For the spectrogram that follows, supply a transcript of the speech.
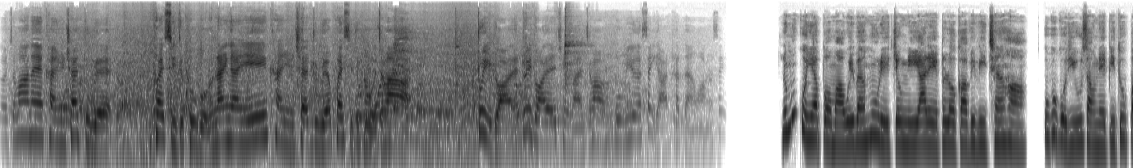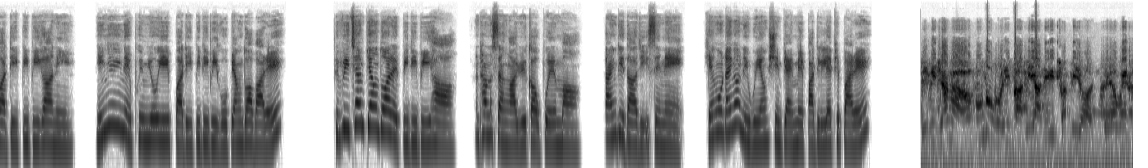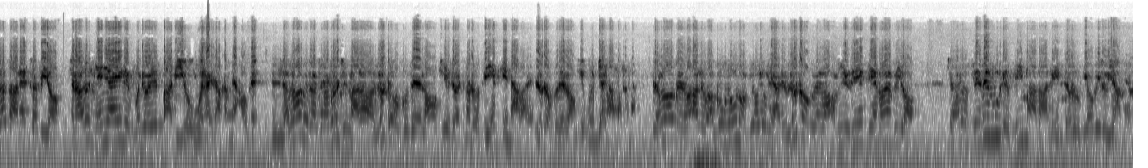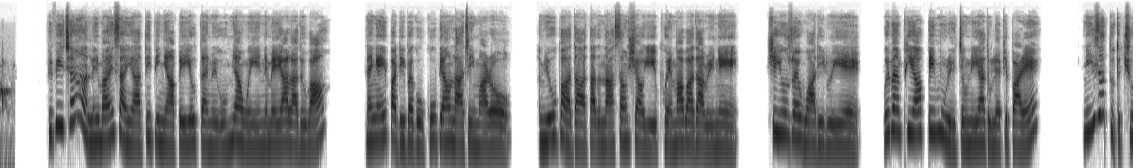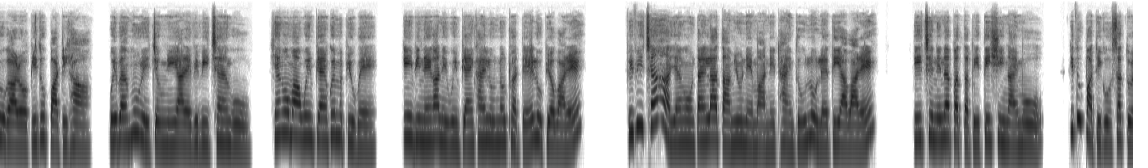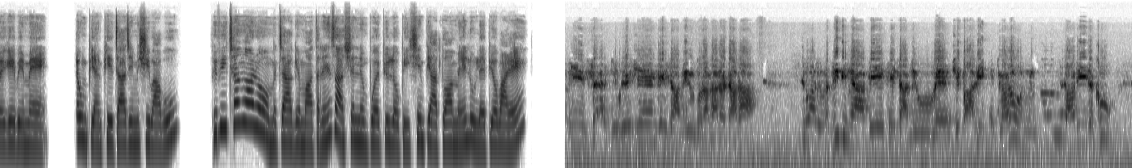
ကျမနဲ့ခံယူချက်တူတဲ့အဖွဲ့အစည်းတစ်ခုကိုနိုင်ငံရေးခံယူချက်တူတဲ့အဖွဲ့အစည်းတစ်ခုကိုကျမကတွေ့သွားတယ်တွေ့သွားတဲ့အချိန်မှာကျမပို့ပြီးတော့စိတ်အားထက်သန်သွားတယ်စိတ်လူမှုကွန်ရက်ပေါ်မှာဝေဖန်မှုတွေကြုံနေရတဲ့ဘလော့ဂါဗီဗီချမ်းဟာဥက္ကုကိုကြီးဦးဆောင်တဲ့ပြည်သူ့ပါတီ PP ကနေငင်းငင်းနဲ့ဖွံ့ဖြိုးရေးပါတီ PDP ကိုပြောင်းသွားပါတယ်။ PP ချမ်းပြောင်းသွားတဲ့ PDP ဟာ2025ရွေးကောက်ပွဲမှာတိုင်းဒေသကြီးအဆင့်နဲ့ ရန်ကုန်တိုင်းကနေဝင်ရောက်ရှင်ပြိုင်မဲ့ပါတီလည်းဖြစ်ပါတယ်ဒီဒီချမ်းကတော့ပုံပုံကိုကြီးပါတီကနေထွက်ပြီးတော့ကျေဝင်ထွက်တာနဲ့ထွက်ပြီးတော့ကျွန်တော်တို့ငင်းငင်းရေးနဲ့ဖွံ့ဖြိုးရေးပါတီကိုဝင်လိုက်တာခင်ဗျဟုတ်ကဲ့လောလောဆယ်တော့ကျွန်တော်တို့ဒီမှာတော့လွတ်တော်ကိုယ်စားလောင်းအဖြစ်တော့ကျွန်တော်တို့သိရင်တင်ထားပါတယ်လွတ်တော်ကိုယ်စားလောင်းဖြစ်ဝင်ပြတာပါခင်ဗျလောလောဆယ်တော့အဲ့လိုအကုန်လုံးတော့ပြောလို့မရတယ်လွတ်တော်ကိုယ်စားလောင်းအမြင့်သေးတင်သွားပြီးတော့ကျွန်တော်တို့စီစဉ်မှုတွေပြီးမှသာလင်းတို့လိုပြောပြီးလို့ရမယ်ပါ။ PP ချမ်းဟာလိမ်ပိုင်းဆိုင်ရာတည်ပညာပေးရုပ်သံတွေကိုမျှဝေရင်းနာမည်ရလာသူပါ။ နိုင်ငံရေးပါတီဘက်ကိုကူးပြောင်းလာချိန်မှာတော့အမျိုးဘာသာတာသနာစောင့်ရှောက်ရေးအဖွဲ့မဘာသာတွေနဲ့ရှီယူဆွဲဝါဒီတွေရဲ့ဝေဖန်ဖိအားပေးမှုတွေကြုံနေရသူလည်းဖြစ်ပါတယ်။နီးစပ်သူတချို့ကတော့ပြည်သူ့ပါတီဟာဝေဖန်မှုတွေကြုံနေရတဲ့ VV ချမ်းကိုရန်ကုန်မှာဝင်ပြိုင်ခွင့်မပြုဘဲကင်ပြည်နယ်ကနေဝင်ပြိုင်ခိုင်းလို့နှုတ်ထွက်တယ်လို့ပြောပါတယ်။ VV ချမ်းဟာရန်ကုန်တိုင်းလာတာမြို့နယ်မှာနေထိုင်သူလို့လည်းသိရပါတယ်။ဒီအချိန်နဲ့ပတ်သက်ပြီးသိရှိနိုင်မှုပြည်သူ့ပါတီကိုဆက်သွယ်ခဲ့ပေမဲ့ တုံ့ပြန်ဖြေကြားခြင်းမရှိပါဘူး။ VV ချမ်းကတော့မကြခင်မှာသတင်းစာရှင်းလင်းပွဲပြုလုပ်ပြီးရှင်းပြသွားမယ်လို့လည်းပြောပါတယ်ဒီ education ကိစ္စမျိုးဆိုတာကတော့ဒါကသူကတော့အသိပညာပေးကိစ္စမျိုးပဲဖြစ်ပါလိမ့်မယ်ကျွန်တော်တို့ပါတီတစ်ခု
